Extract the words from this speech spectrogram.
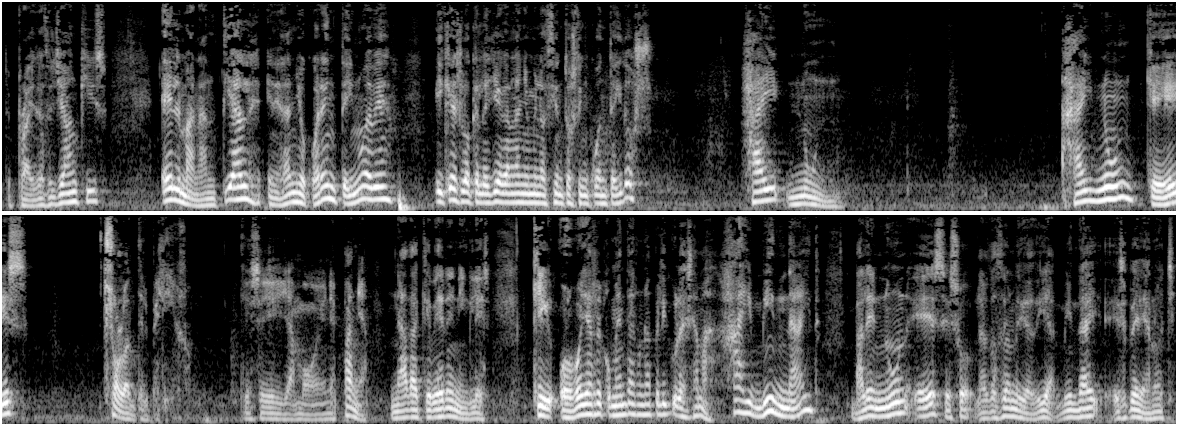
The Pride of the Yankees. El Manantial en el año 49. ¿Y qué es lo que le llega en el año 1952? High Noon. High Noon, que es solo ante el peligro, que se llamó en España. Nada que ver en inglés. Que os voy a recomendar una película que se llama High Midnight, ¿vale? Noon es eso, las 12 del mediodía. Midnight es medianoche.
